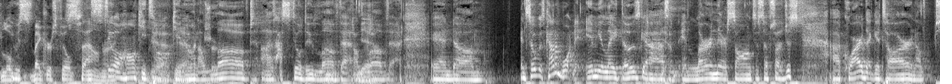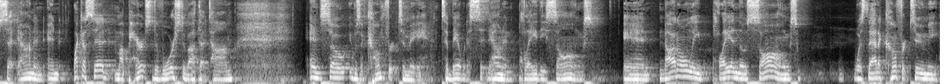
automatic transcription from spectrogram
Little he was Bakersfield sound, still right? honky tonk, Yeah, you know, and I sure. loved, I, I still do love that. I Yeah. love that. And, um, and so it was kind of wanting to emulate those guys and, and learn their songs and stuff. So I just I acquired that guitar and I sat down and, and like I said, my parents divorced about that time. And so it was a comfort to me to be able to sit down and play these songs. And not only playing those songs was that a comfort to me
